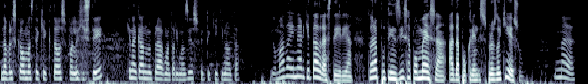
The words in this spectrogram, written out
να βρισκόμαστε και εκτός υπολογιστή και να κάνουμε πράγματα όλοι μαζί ως φοιτητική κοινότητα. Η ομάδα είναι αρκετά δραστήρια. Τώρα που την ζεις από μέσα, ανταποκρίνεται στις προσδοκίες σου; Ναι,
